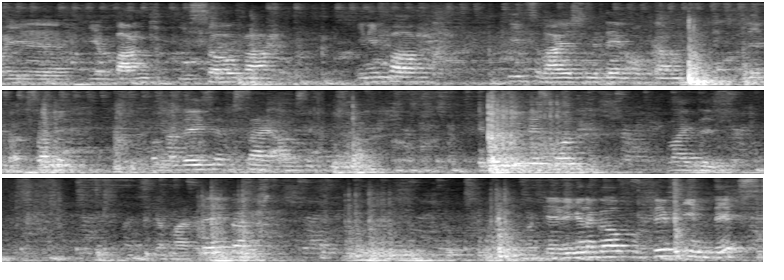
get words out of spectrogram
or je, je bank, je sofa. In ieder geval iets waar je zo meteen op kan liggen. Sorry, we gaan deze even zij aanzicht doen. You can do this one like this. Let's get my paper. Okay, we're gonna go for 15 dips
